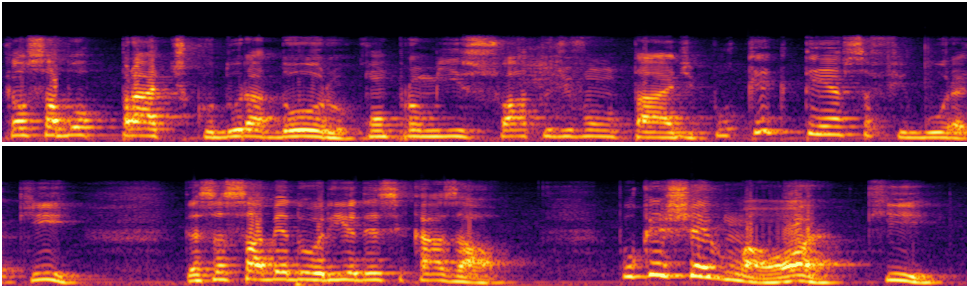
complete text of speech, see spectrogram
Que é um sabor prático, duradouro, compromisso, ato de vontade. Por que, que tem essa figura aqui, dessa sabedoria desse casal? Porque chega uma hora que o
